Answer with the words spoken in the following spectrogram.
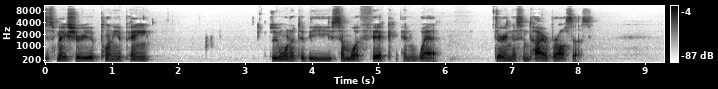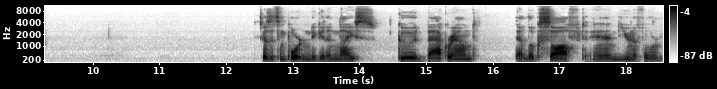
Just make sure you have plenty of paint. We want it to be somewhat thick and wet during this entire process. Because it's important to get a nice, good background that looks soft and uniform.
